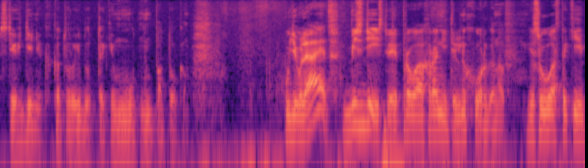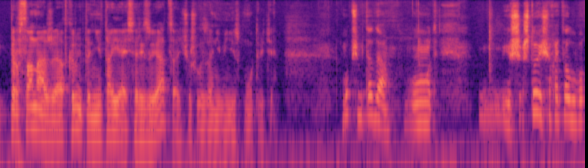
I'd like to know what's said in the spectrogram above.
с тех денег, которые идут таким мутным потоком. Удивляет бездействие правоохранительных органов. Если у вас такие персонажи открыто не таясь резвятся, а чё ж вы за ними не смотрите? В общем-то, да. Вот. И что еще хотел бы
